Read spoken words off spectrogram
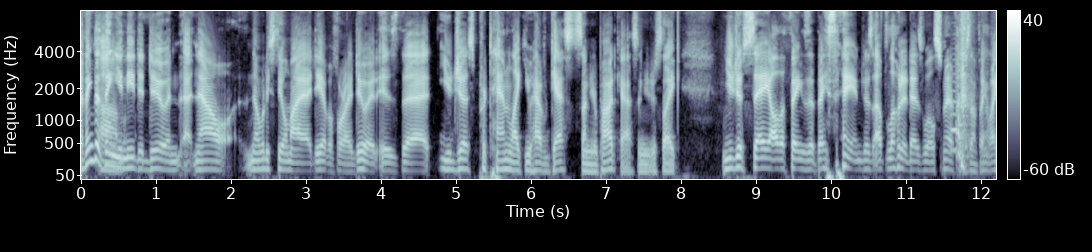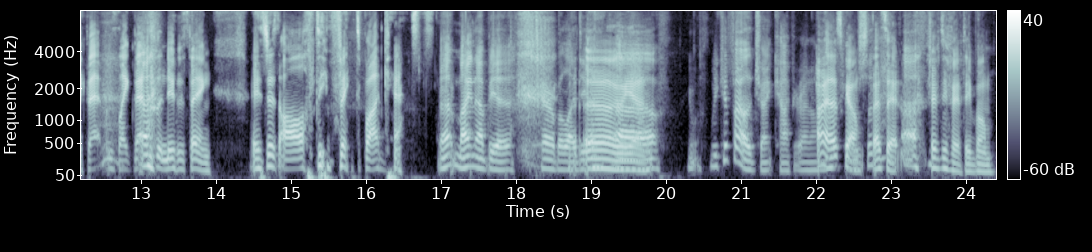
I think the thing um, you need to do, and now nobody steal my idea before I do it, is that you just pretend like you have guests on your podcast and you're just like, you just say all the things that they say and just upload it as Will Smith or something like that. It's like that's the new thing. It's just all deep faked podcasts. That might not be a terrible idea. Oh uh, yeah. We could file a joint copyright on All right, let's go. That's it. Uh, 50-50, boom.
